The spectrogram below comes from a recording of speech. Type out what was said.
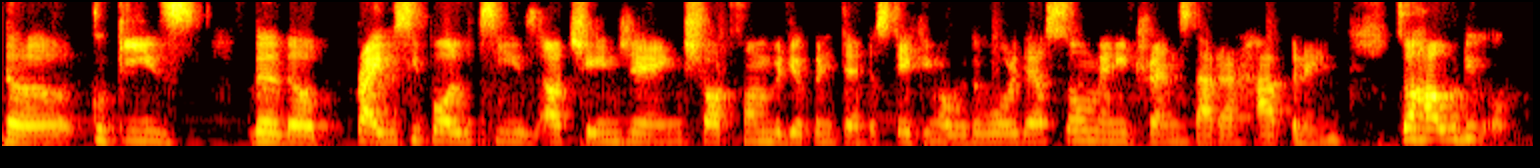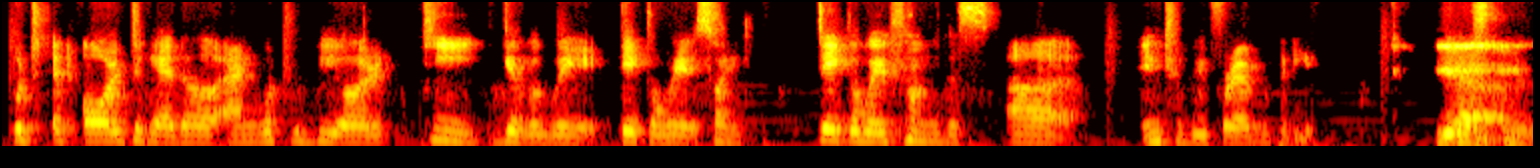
the cookies the, the privacy policies are changing short form video content is taking over the world. There are so many trends that are happening. So how would you put it all together and what would be your key giveaway takeaway sorry takeaway from this uh, interview for everybody? Yeah i mean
